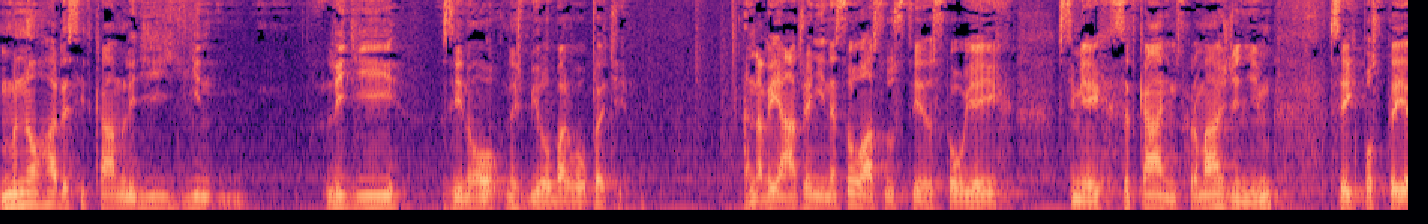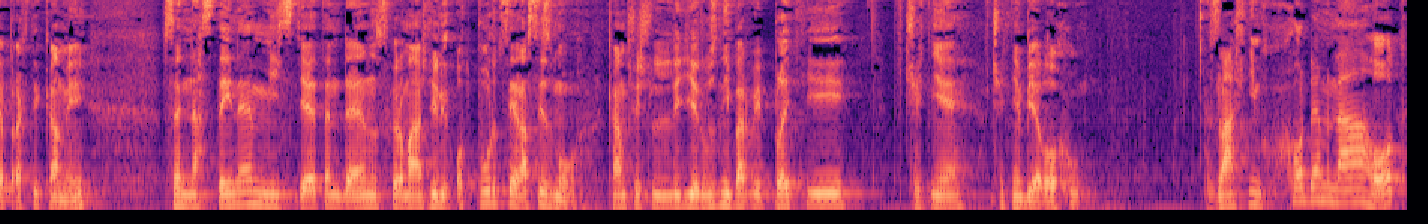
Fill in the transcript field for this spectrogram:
mnoha desítkám lidí, jin, lidí s jinou než bílou barvou pleti. Na vyjádření nesouhlasu s, tě, s, tou jejich, s tím jejich setkáním, schromážděním, s jejich postoji a praktikami, se na stejném místě ten den schromáždili odpůrci rasismu, kam přišli lidi různý barvy pleti, včetně, včetně bělochů. Zvláštním chodem náhod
